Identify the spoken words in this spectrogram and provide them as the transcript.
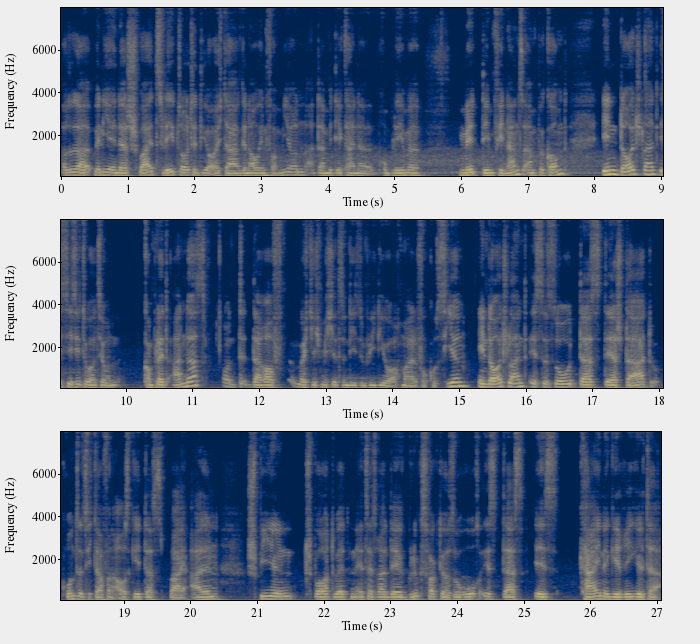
Also da, wenn ihr in der Schweiz lebt, solltet ihr euch da genau informieren, damit ihr keine Probleme mit dem Finanzamt bekommt. In Deutschland ist die Situation komplett anders. Und darauf möchte ich mich jetzt in diesem Video auch mal fokussieren. In Deutschland ist es so, dass der Staat grundsätzlich davon ausgeht, dass bei allen Spielen, Sportwetten etc. der Glücksfaktor so hoch ist, dass es keine geregelte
